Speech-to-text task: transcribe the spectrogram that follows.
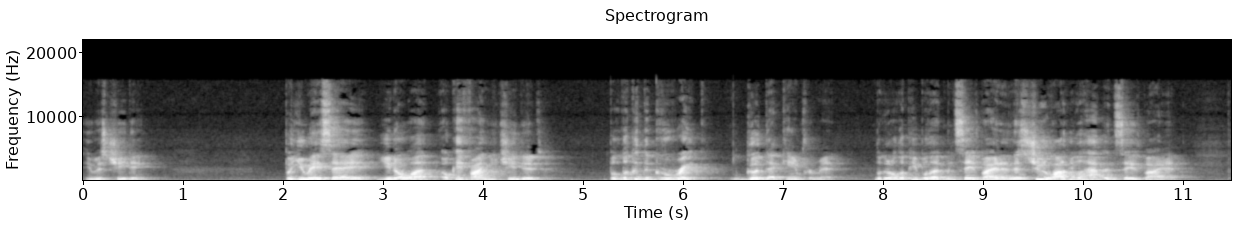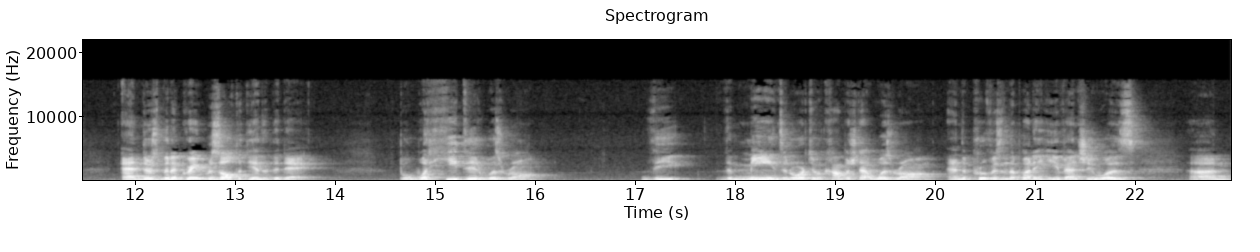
he was cheating. But you may say, you know what? Okay, fine, you cheated. But look at the great good that came from it. Look at all the people that have been saved by it. And it's true, a lot of people have been saved by it. And there's been a great result at the end of the day. But what he did was wrong. The the means in order to accomplish that was wrong. And the proof is in the pudding. He eventually was um,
